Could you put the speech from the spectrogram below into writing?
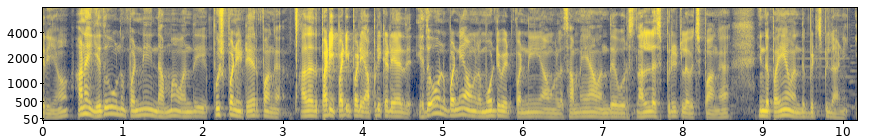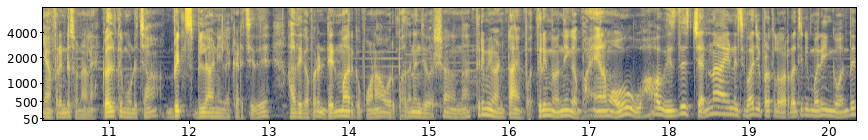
தெரியும். ஆனால் ஏதோ ஒன்று பண்ணி இந்த அம்மா வந்து புஷ் பண்ணிகிட்டே இருப்பாங்க. அதாவது படி படி படி அப்படி கிடையாது. ஏதோ ஒன்று பண்ணி அவங்கள மோட்டிவேட் பண்ணி அவங்கள செம்மையாக வந்து ஒரு நல்ல ஸ்பிரிட்டில் வச்சுப்பாங்க. இந்த பையன் வந்து பிட்ஸ் பிலானி என் ஃப்ரெண்டு சொன்னானே டுவெல்த்து முடித்தான் பிட்ஸ் பிலானியில் கிடச்சிது. அதுக்கப்புறம் டென்மார்க் போனால் ஒரு பதினஞ்சு வருஷம் இருந்தால் திரும்பி வந்துட்டான் இப்போ. திரும்பி வந்து இங்கே பயங்கரமாக ஓ வா இஸ் திஸ் சென்னைன்னு சிவாஜி படத்தில் வர ரஜினி மாதிரி இங்கே வந்து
